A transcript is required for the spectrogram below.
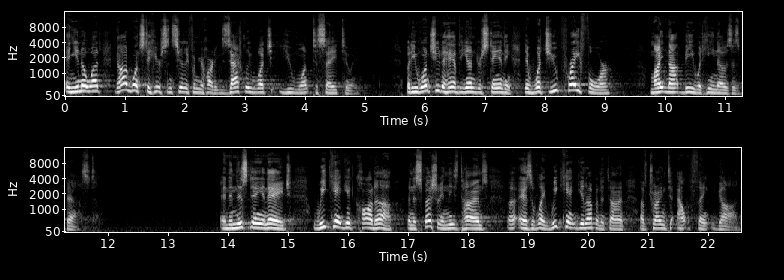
And you know what? God wants to hear sincerely from your heart exactly what you want to say to Him. But He wants you to have the understanding that what you pray for might not be what He knows is best. And in this day and age, we can't get caught up, and especially in these times uh, as of late, we can't get up in a time of trying to outthink God.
